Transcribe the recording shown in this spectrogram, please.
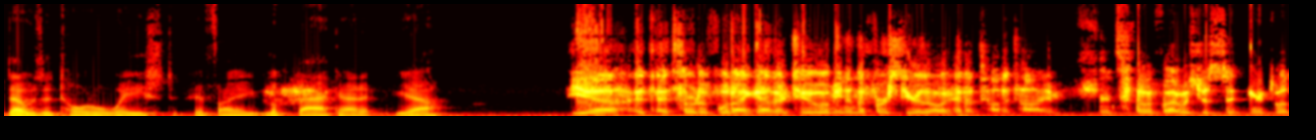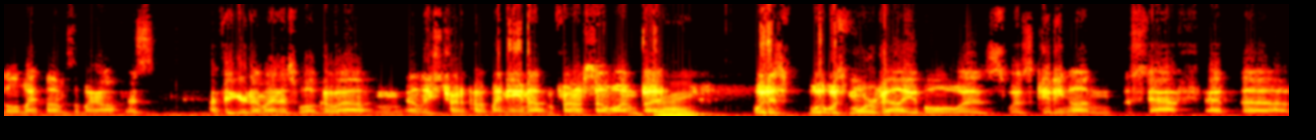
that was a total waste. If I look back at it, yeah. Yeah, it, that's sort of what I gather too. I mean, in the first year though, I had a ton of time, and so if I was just sitting here twiddling my thumbs in my office, I figured I might as well go out and at least try to put my name out in front of someone. But right what is what was more valuable was was getting on the staff at the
